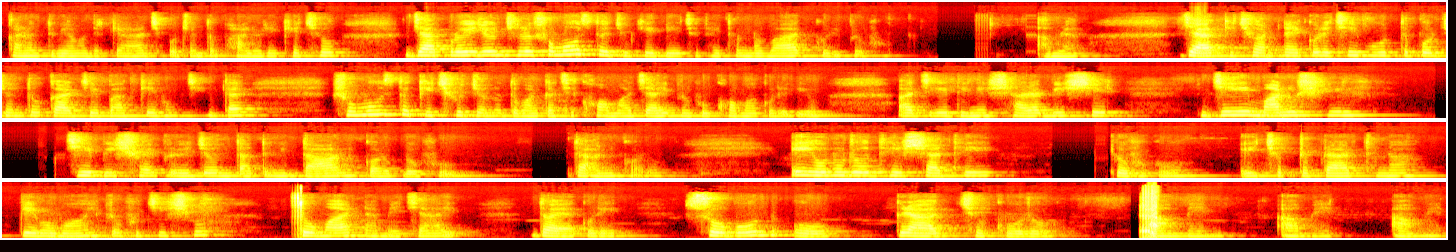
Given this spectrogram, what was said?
কারণ তুমি আমাদেরকে আজ পর্যন্ত ভালো রেখেছ, যা প্রয়োজন ছিল সমস্ত ঝুঁকিয়ে দিয়েছ, তাই ধন্যবাদ করি প্রভু। আমরা যা কিছু অন্যায় করেছি মুহূর্ত পর্যন্ত, কার্যে, বাক্যে এবং চিন্তায়, সমস্ত কিছুর জন্য তোমার কাছে ক্ষমা চাই প্রভু, ক্ষমা করে দিও। আজকে দিনে সারা বিশ্বের যে মানুষের যে বিষয় প্রয়োজন তা তুমি দান করো প্রভু, দান করো। এই অনুরোধের সাথে প্রভু গো, এই ছোট্ট প্রার্থনা প্রেমময় প্রভু যিশু, তোমার নামে চাই দয়া করে শ্রবণ ও গ্রাহ্য করো। Amen amen amen.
